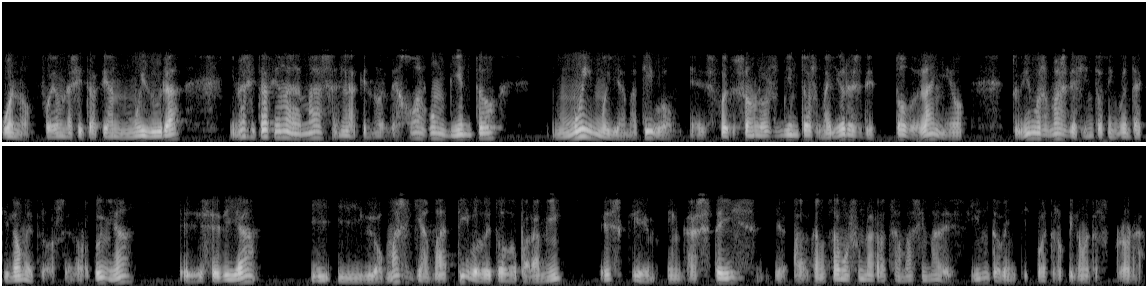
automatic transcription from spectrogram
bueno, fue una situación muy dura y una situación además en la que nos dejó algún viento muy muy llamativo. son los vientos mayores de todo el año Tuvimos más de 150 kilómetros en Orduña eh, ese día y, lo más llamativo de todo para mí es que en Gasteiz alcanzamos una racha máxima de 124 kilómetros por hora.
